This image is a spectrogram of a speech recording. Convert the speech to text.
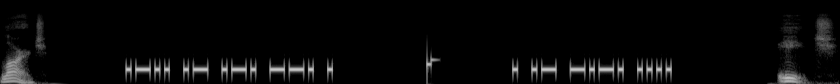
Large. Each.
